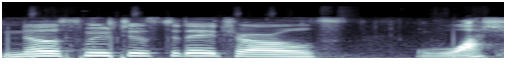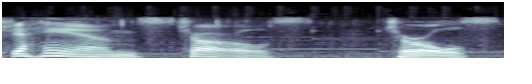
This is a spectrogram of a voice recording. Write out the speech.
No smooches today, Charles. Wash your hands, Charles. Charles.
